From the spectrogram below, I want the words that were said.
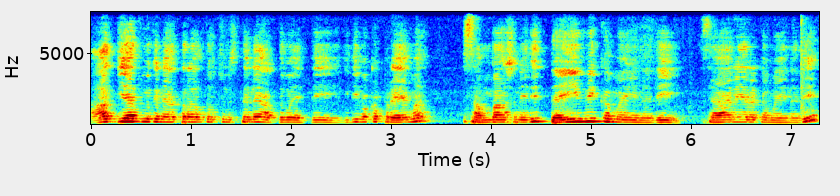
ఆధ్యాత్మిక నేత్రాలతో చూస్తేనే అర్థమైంది. ఇది ఒక ప్రేమ సంభాషణ. ఇది దైవికమైనది శారీరకమైనది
